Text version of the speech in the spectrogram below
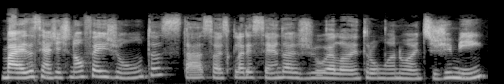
Mas, assim, a gente não fez juntas, tá? Só esclarecendo, a Ju, ela entrou um ano antes de mim.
